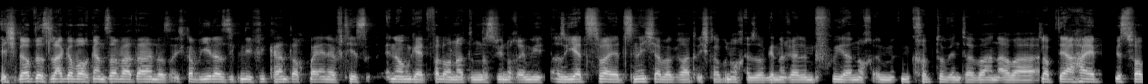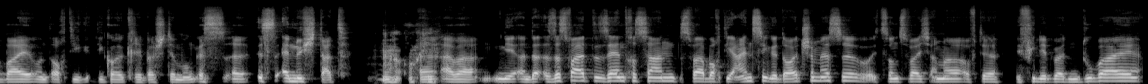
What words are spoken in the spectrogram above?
Ich glaube, das lag aber auch ganz einfach daran, dass ich glaube, jeder signifikant auch bei NFTs enorm Geld verloren hat und dass wir noch irgendwie, also jetzt zwar jetzt nicht, aber gerade, ich glaube noch, also generell im Frühjahr noch im, im Kryptowinter waren, aber ich glaube, der Hype ist vorbei und auch die, die Goldgräberstimmung ist, äh, ist ernüchtert. Okay. Äh, aber nee, also das war halt sehr interessant. Das war aber auch die einzige deutsche Messe. Sonst war ich einmal auf der Affiliate World in Dubai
